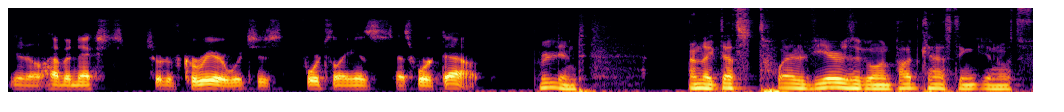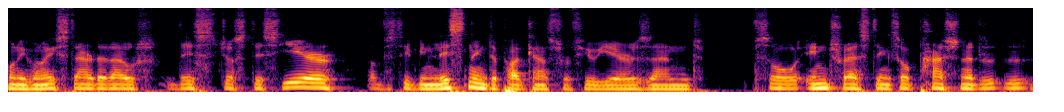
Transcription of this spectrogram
you know have a next sort of career, which is fortunately has has worked out. Brilliant. And like that's twelve years ago in podcasting. You know, it's funny when I started out this just this year. Obviously, been listening to podcasts for a few years, and so interesting, so passionate. L-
